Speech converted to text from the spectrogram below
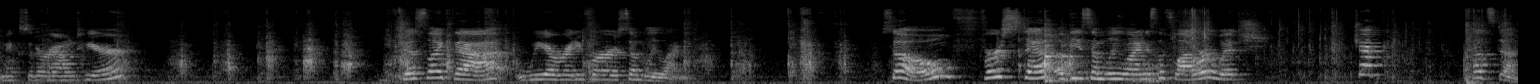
Mix it around here. Just like that, we are ready for our assembly line. So, first step of the assembly line is the flour, which, check, that's done.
